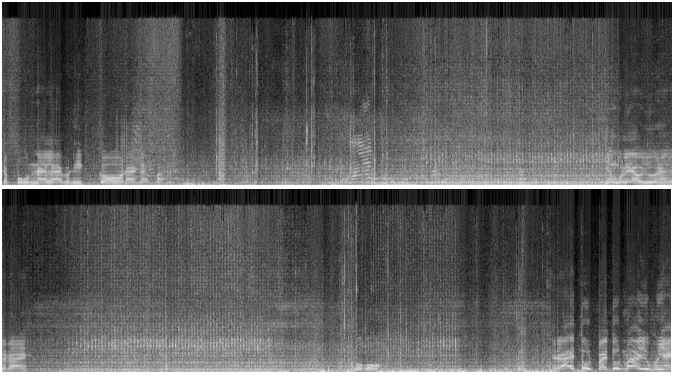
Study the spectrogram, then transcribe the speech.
กระปูนได้แล้วพอดีก็ได้แล้วบาท ยังบ่แล้วอยู่นั่นก็ได้โอ้โอ้ได้ตูดไปตูดมาอยู่พ่อใหญ่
